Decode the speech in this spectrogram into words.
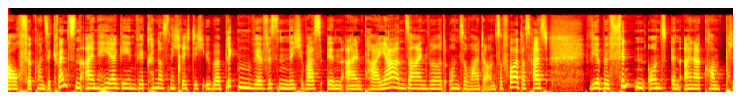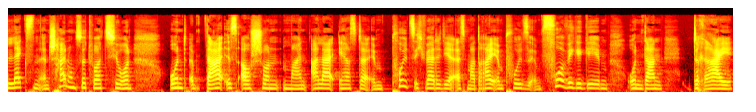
auch für Konsequenzen einhergehen. Wir können das nicht richtig überblicken. Wir wissen nicht, was in ein paar Jahren sein wird und so weiter und so fort. Das heißt, wir befinden uns in einer komplexen Entscheidungssituation und äh, da ist auch schon mein allererster Impuls. Ich werde dir erstmal drei Impulse im Vorwege geben und dann drei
